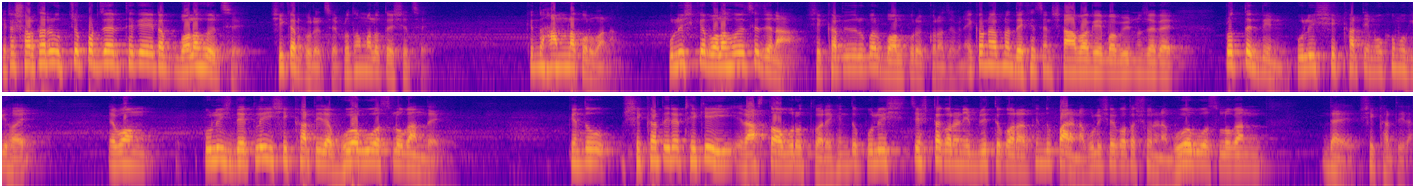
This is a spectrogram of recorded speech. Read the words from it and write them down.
এটা সরকারের উচ্চ পর্যায়ের থেকে এটা বলা হয়েছে, স্বীকার করেছে, প্রথম আলোতে এসেছে। কিন্তু হামলা করবা না। পুলিশকে বলা হয়েছে যে না, শিক্ষার্থীদের উপর বল প্রয়োগ করা যাবে না। এই কারণে আপনারা দেখেছেন শাহবাগে বা বিভিন্ন জায়গায় প্রত্যেক দিন পুলিশ শিক্ষার্থী মুখোমুখি হয় এবং পুলিশ দেখলেই শিক্ষার্থীরা ভুয়া ভুয়া স্লোগান দেয়। কিন্তু শিক্ষার্থীরা ঠিকই রাস্তা অবরোধ করে, কিন্তু পুলিশ চেষ্টা করে নিবৃত্ত করার, কিন্তু পারে না। পুলিশের কথা শোনে না, ভুয়া ভুয়া স্লোগান দেয় শিক্ষার্থীরা।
